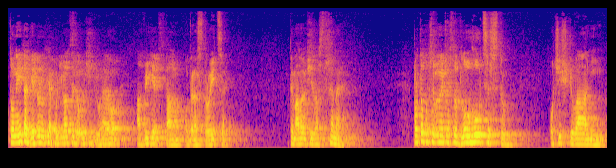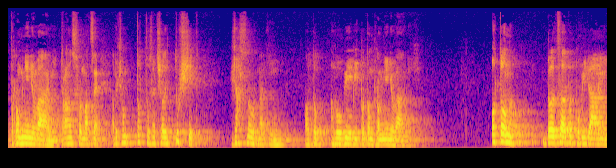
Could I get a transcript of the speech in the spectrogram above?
to není tak jednoduché podívat se do očí druhého a vidět tam odraz trojice. Ty máme oči zastřené. Proto potřebujeme často dlouhou cestu očišťování, proměňování, transformace, abychom toto začali tušit, žasnout nad tím a o to hlouběji být potom proměňování. O tom bylo celé to povídání,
